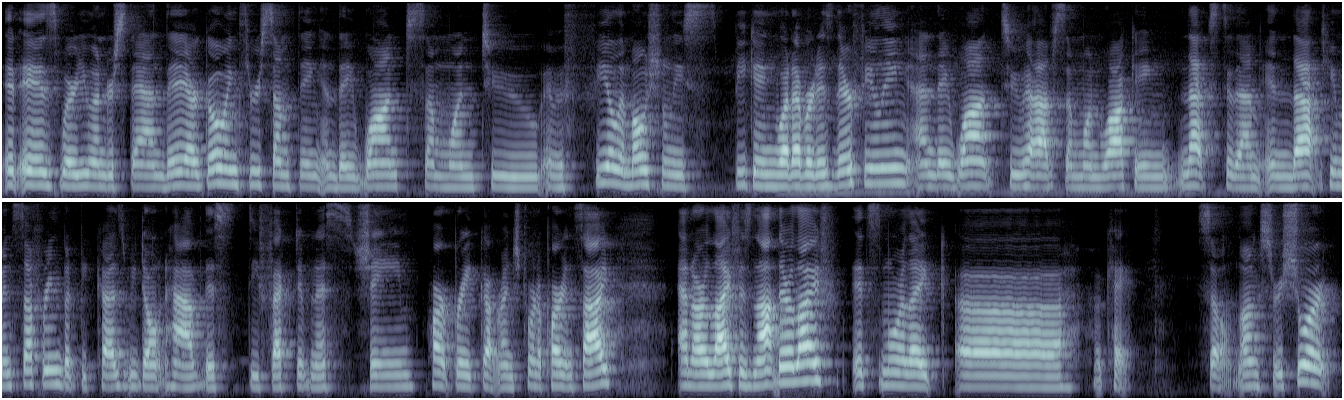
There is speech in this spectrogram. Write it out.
it is where you understand they are going through something and they want someone to feel emotionally speaking whatever it is they're feeling and they want to have someone walking next to them in that human suffering but because we don't have this defectiveness shame heartbreak gut wrench torn apart inside and our life is not their life it's more like uh, okay so long story short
